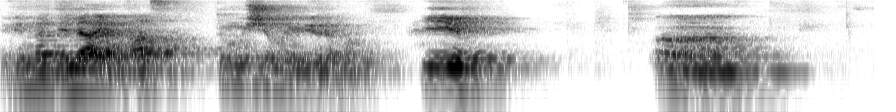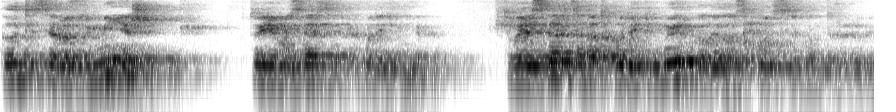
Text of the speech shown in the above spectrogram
Він наділяє нас, тому що ми віримо. І е, коли ти це розумієш, в твоєму серці приходить мир. В твоє серце надходить мир, коли Господь все контролює.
